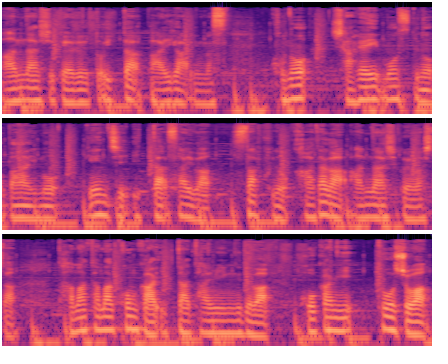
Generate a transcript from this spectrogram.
案内してくれるといった場合があります。このシャフェイモスクの場合も現地行った際はスタッフの方が案内してくれました。たまたま今回行ったタイミングでは他に当初は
